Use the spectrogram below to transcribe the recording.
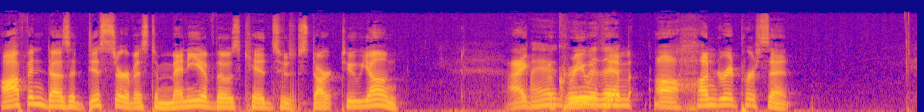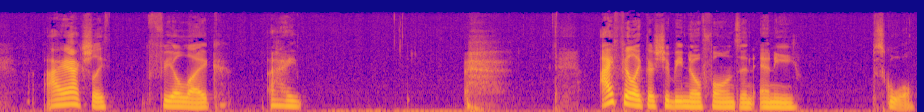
often does a disservice to many of those kids who start too young. I, I agree, agree with, with him a hundred percent. I actually feel like I I feel like there should be no phones in any school.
